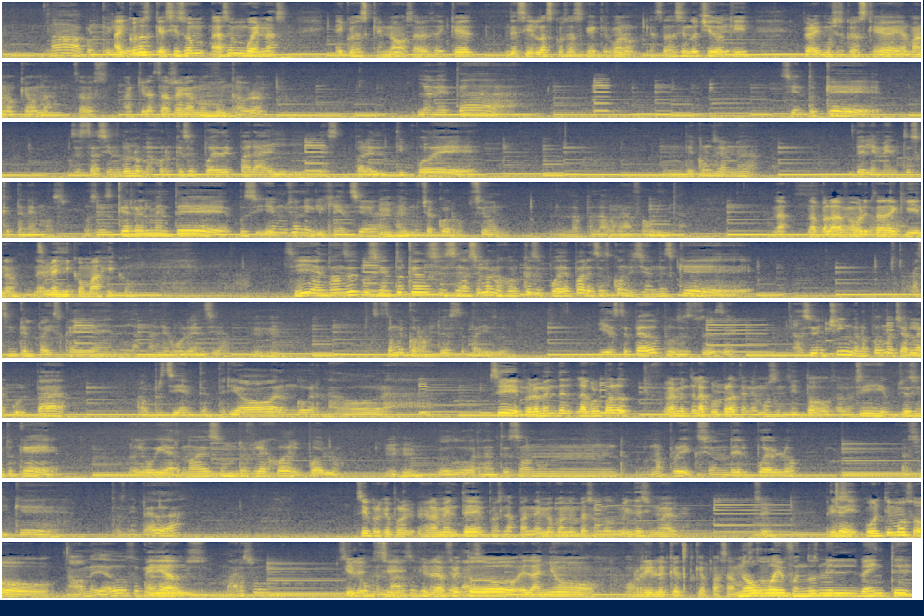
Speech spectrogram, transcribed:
No, porque... hay cosas que sí son hacen buenas y hay cosas que no, ¿sabes? Hay que decir las cosas que, que, bueno, la estás haciendo chido Sí. aquí, pero hay muchas cosas que, "Eh, hermano, ¿qué onda? ¿Sabes? Aquí la estás regando muy cabrón. La neta. Siento que se está haciendo lo mejor que se puede para el para el tipo de de cómo se llama de elementos que tenemos. O sea, es que realmente pues sí hay mucha negligencia, hay mucha corrupción, la palabra favorita. La, la palabra favorita de aquí, ¿no? De Sí. México mágico. Sí, entonces pues siento que se, se hace lo mejor que se puede para esas condiciones que hacen que el país caiga en la malevolencia. Está muy corrompido este país, güey. Y este pedo, pues, es desde hace un chingo. No podemos echar la culpa a un presidente anterior, a un gobernador, a... Sí, pero realmente la culpa lo, realmente la culpa la tenemos en sí todos, ¿sabes? Sí, yo siento que el gobierno es un reflejo del pueblo. Los gobernantes son un- una proyección del pueblo. Así que, pues, ni pedo, ¿verdad? Sí, porque, porque realmente, pues la pandemia cuando empezó en 2019. ¿Sí? Sí. ¿Últimos o...? No, mediados. Mediados. marzo. Sí, Sí, le- como en sí, marzo, y de fue marzo. todo el año horrible que, que pasamos. No, güey, fue en 2020.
